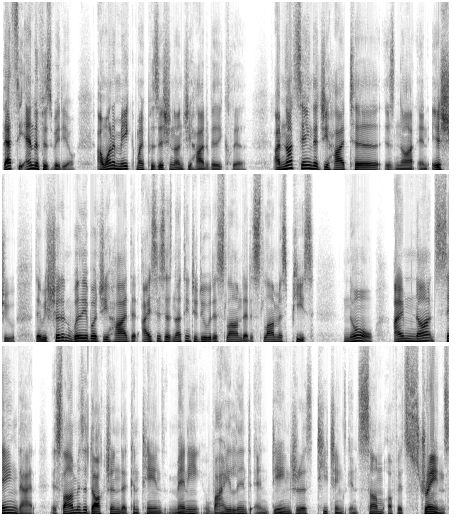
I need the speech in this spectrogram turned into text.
That's the end of his video. I want to make my position on jihad very clear. I'm not saying that jihad terror is not an issue, that we shouldn't worry about jihad, that ISIS has nothing to do with Islam, that Islam is peace. No, I'm not saying that. Islam is a doctrine that contains many violent and dangerous teachings in some of its strains.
